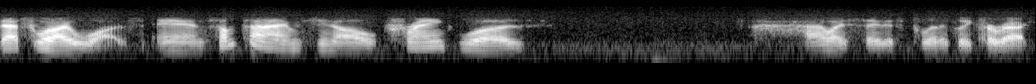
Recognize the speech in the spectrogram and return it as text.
that's what I was. And sometimes, you know, Frank was, how do I say this politically correct?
